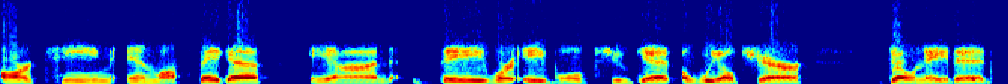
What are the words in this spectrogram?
our team in Las Vegas and they were able to get a wheelchair donated.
